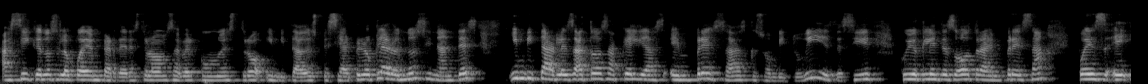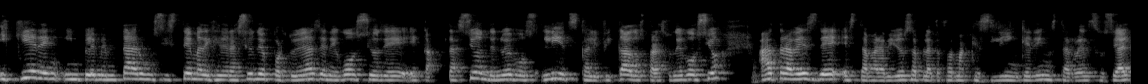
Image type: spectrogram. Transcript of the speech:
Así que no se lo pueden perder. Esto lo vamos a ver con nuestro invitado especial. Pero claro, no sin antes invitarles a todas aquellas empresas que son B2B, es decir, cuyo cliente es otra empresa, pues, eh, y quieren implementar un sistema de generación de oportunidades de negocio, de eh, captación de nuevos leads calificados para su negocio a través de esta maravillosa plataforma que es LinkedIn, esta red social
